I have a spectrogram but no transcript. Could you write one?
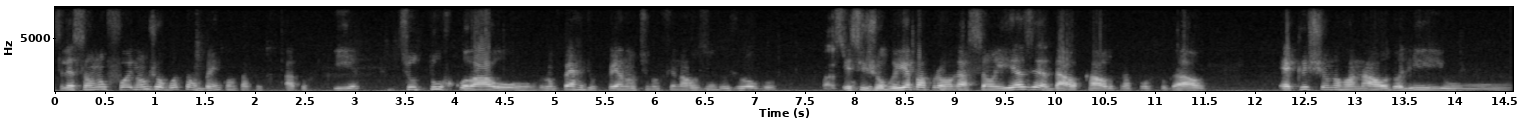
A seleção não foi, não jogou tão bem contra a, Turquia. Se o turco lá o, não perde o pênalti no finalzinho do jogo, esse jogo ia para prorrogação e ia azedar o caldo para Portugal. É Cristiano Ronaldo ali, o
